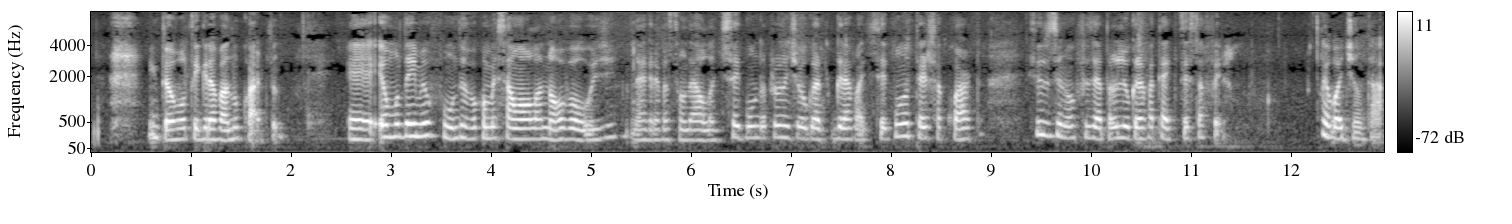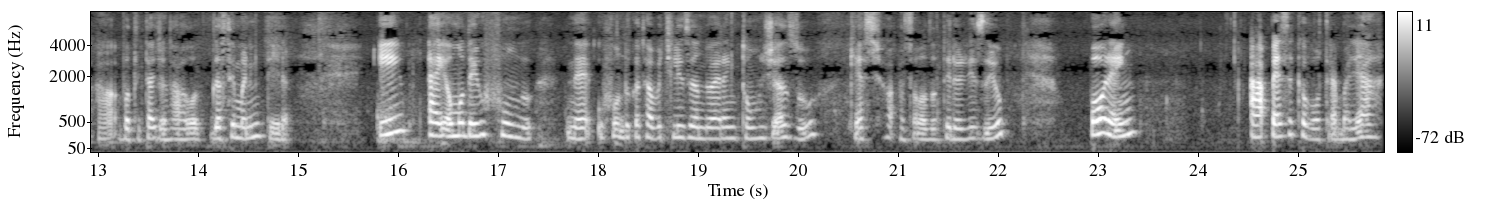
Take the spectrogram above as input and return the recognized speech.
então eu voltei a gravar no quarto. É, eu mudei meu fundo, eu vou começar uma aula nova hoje, né? A gravação da aula de segunda, provavelmente eu vou gravar de segunda, terça, quarta. Se o não fizer para eu gravar até sexta-feira. Eu vou adiantar, a, vou tentar adiantar a aula da semana inteira. E aí eu mudei o fundo, né? O fundo que eu tava utilizando era em tons de azul, que as, as aulas anteriores viu. Porém, a peça que eu vou trabalhar,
